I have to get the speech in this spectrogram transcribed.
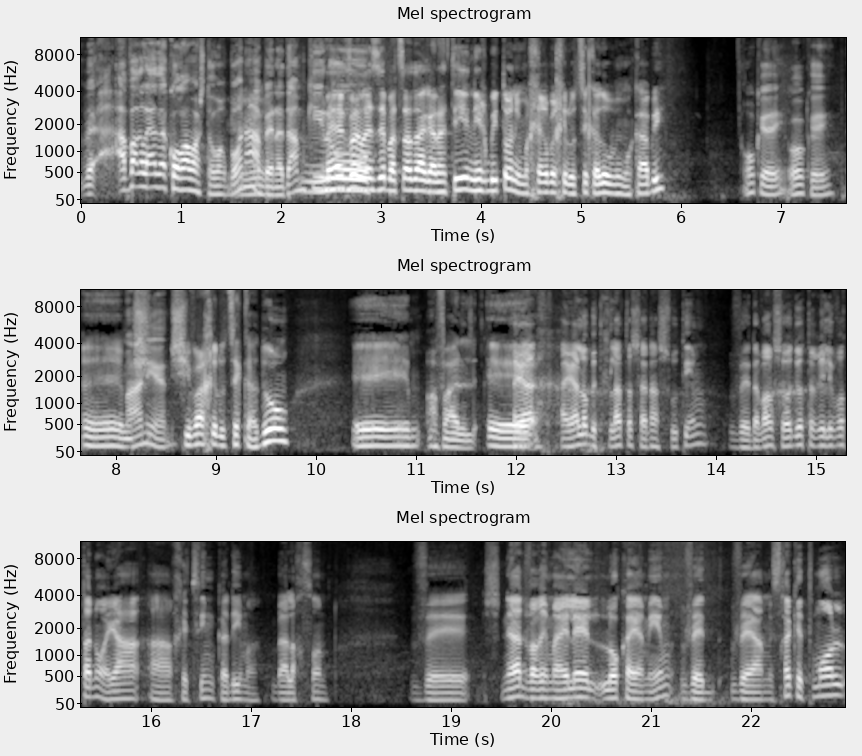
ועבר ליד הקורה מה שאתה אומר, בואנה, הבן אדם כאילו... כן. מעבר לזה, בצד ההגנתי, ניר ביטון עם הכי הרבה חילוצי כדור במכבי. אוקיי, אוקיי. אה, מעניין. שבעה חילוצי כדור, אה, אבל... אה, היה, היה לו בתחילת השנה שוטים, ודבר שעוד יותר העליב אותנו היה החצים קדימה, באלכסון. ושני הדברים האלה לא קיימים, ו, והמשחק אתמול,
